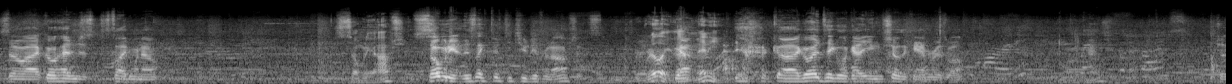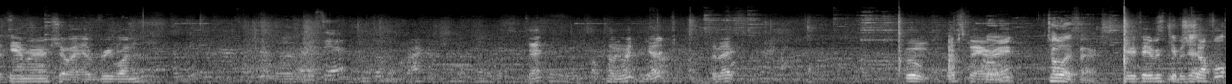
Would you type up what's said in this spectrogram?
So uh, go ahead and just slide one out. So many options. So many. There's like 52 different options. Really? That yeah. many? Yeah. Uh, go ahead and take a look at it. You can show the camera as well. Show the camera. Show everyone. Can I see it? Okay. Tell me when. You got it? Sit back. Boom. That's fair, Boom. right? Totally fair. Do your favor. Give it a shuffle.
